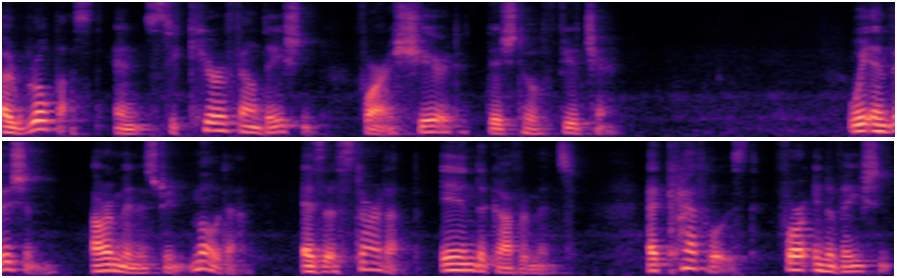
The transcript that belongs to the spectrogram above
a robust and secure foundation for our shared digital future. We envision our ministry, MODA, as a startup in the government, a catalyst for innovation,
